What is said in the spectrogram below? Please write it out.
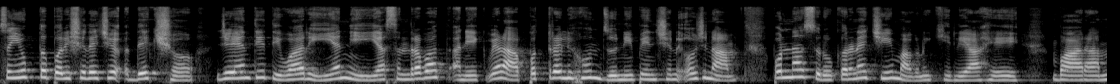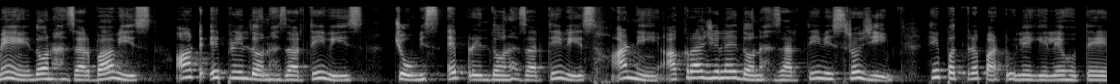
संयुक्त परिषदेचे अध्यक्ष जयंती तिवारी यांनी या संदर्भात अनेक वेळा पत्र लिहून जुनी पेन्शन योजना पुन्हा सुरू करण्याची मागणी केली आहे. बारा मे दोन हजार बावीस आठ एप्रिल दोन हजार तेवीस चोवीस एप्रिल दोन हजार तेवीस आणि अकरा जुलै दोन हजार तेवीस रोजी हे पत्र पाठवले गेले होते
